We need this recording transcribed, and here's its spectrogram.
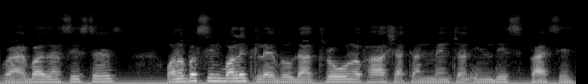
Right, brothers and sisters? One of a symbolic level, that throne of Hashatan mentioned in this passage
